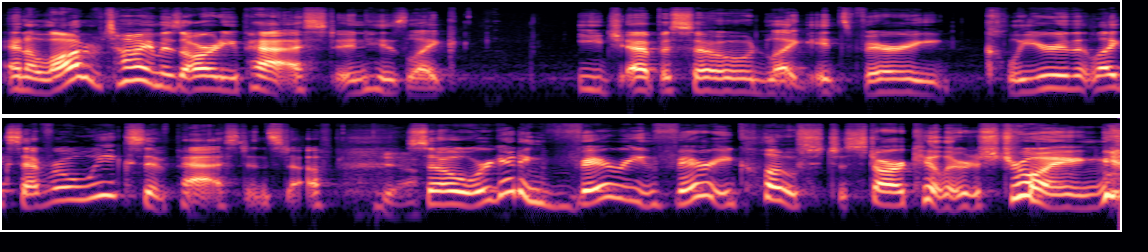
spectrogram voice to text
and a lot of time has already passed in his like each episode. Like it's very clear that like several weeks have passed and stuff. Yeah. So we're getting very very close to Star Killer destroying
